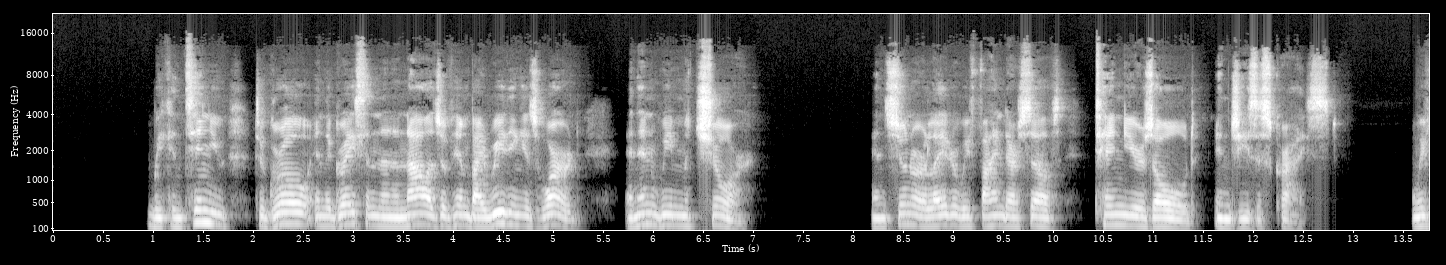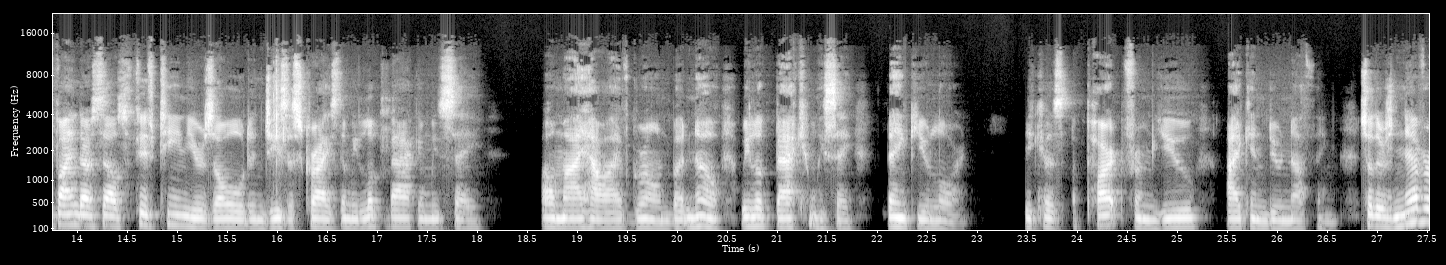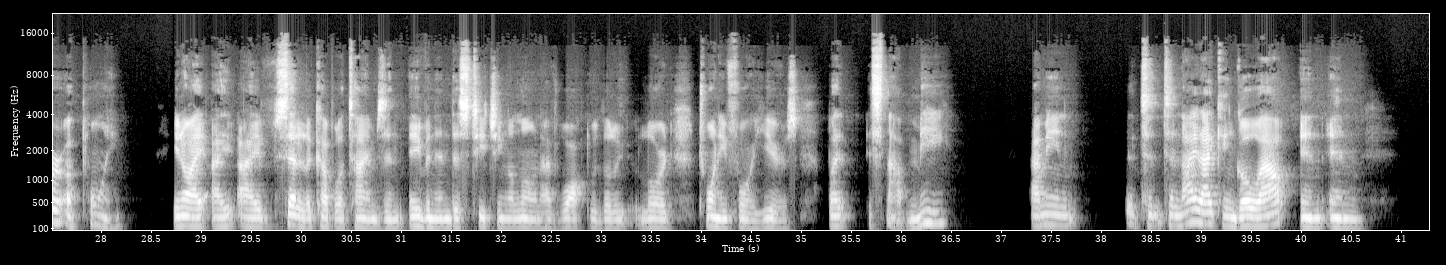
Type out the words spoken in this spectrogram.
We continue to grow in the grace and in the knowledge of Him by reading His Word. And then we mature. And sooner or later, we find ourselves 10 years old in Jesus Christ. And we find ourselves 15 years old in Jesus Christ. And we look back and we say, Oh my, how I've grown. But no, we look back and we say, Thank you, Lord. Because apart from you, I can do nothing. So there's never a point you know, I, I, I've said it a couple of times, and even in this teaching alone, I've walked with the Lord 24 years, but it's not me. I mean, t- tonight I can go out and, and,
